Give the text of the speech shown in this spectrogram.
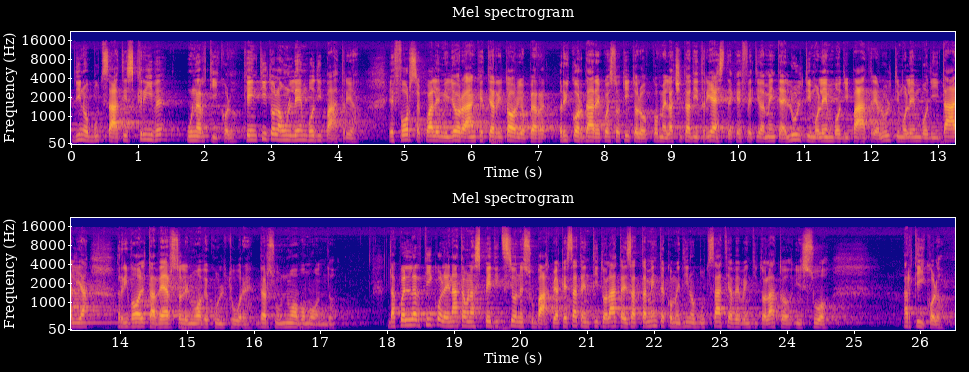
Dino Buzzati scrive un articolo che intitola Un lembo di patria e forse quale migliore anche territorio per ricordare questo titolo come la città di Trieste che effettivamente è l'ultimo lembo di patria, l'ultimo lembo di Italia rivolta verso le nuove culture, verso un nuovo mondo. Da quell'articolo è nata una spedizione subacquea che è stata intitolata esattamente come Dino Buzzati aveva intitolato il suo articolo.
